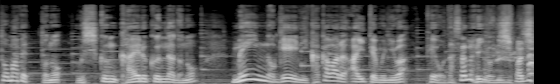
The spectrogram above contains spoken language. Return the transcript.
トマペットの牛くん、カエルくんなどのメインの芸に関わるアイテムには手を出さないようにしましょう。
